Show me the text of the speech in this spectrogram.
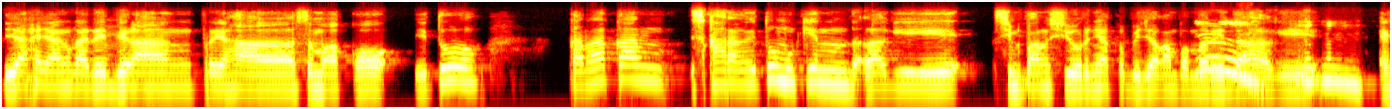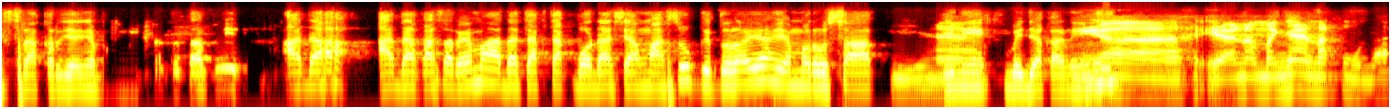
ya yang tadi bilang perihal sembako itu karena kan sekarang itu mungkin lagi simpang siurnya kebijakan pemerintah Hmm, lagi mm-mm. ekstra kerjanya tetapi ada ada kasarnya mah ada cak-cak bodas yang masuk gitulah ya yang merusak Iya. ini kebijakan ini Iya, ya namanya anak muda.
